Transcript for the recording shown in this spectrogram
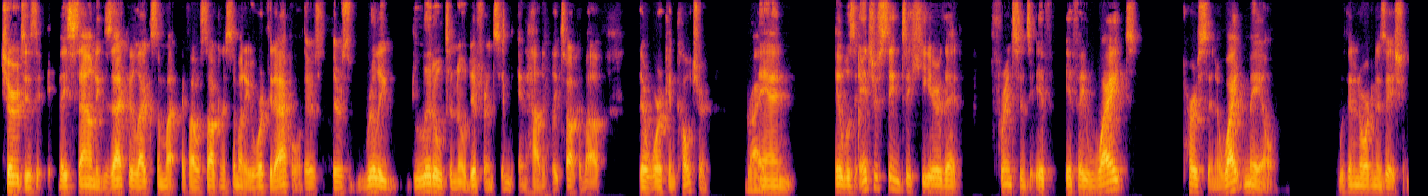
churches, they sound exactly like somebody. If I was talking to somebody who worked at Apple, there's there's really little to no difference in, in how they talk about their work and culture. Right. And it was interesting to hear that, for instance, if if a white person, a white male within an organization,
